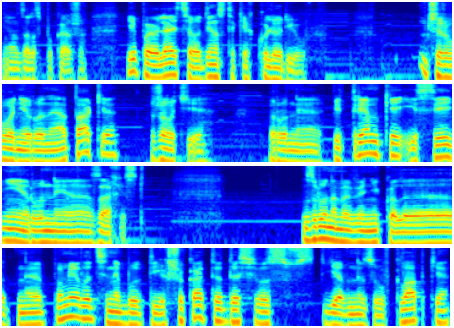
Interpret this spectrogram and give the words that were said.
Я вам зараз покажу. І появляється один з таких кольорів: червоні руни атаки, жовті руни підтримки і сині руни захисту. З рунами ви ніколи не помилиться, не будете їх шукати. Десь у вас є внизу вкладки.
